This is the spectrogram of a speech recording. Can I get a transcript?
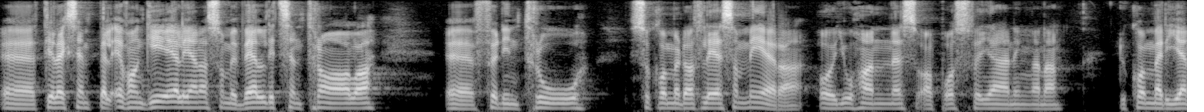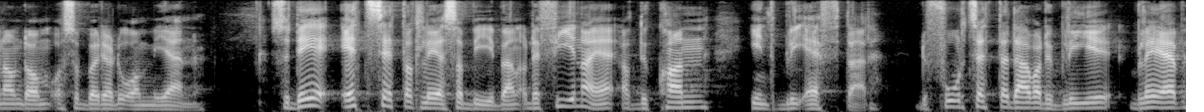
eh, till exempel evangelierna som är väldigt centrala eh, för din tro, så kommer du att läsa mera. Och Johannes och Apostlagärningarna, du kommer igenom dem och så börjar du om igen. Så det är ett sätt att läsa Bibeln och det fina är att du kan inte bli efter. Du fortsätter där vad du bli, blev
